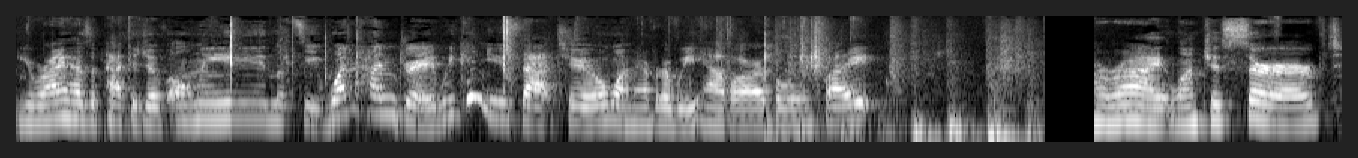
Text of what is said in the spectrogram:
Uriah has a package of only, let's see, 100. We can use that too whenever we have our balloon fight. All right, lunch is served.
